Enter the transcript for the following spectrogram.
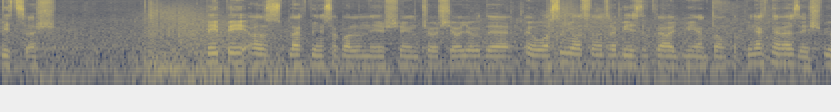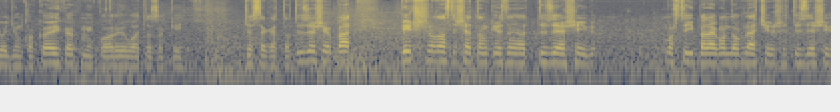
vicces. BP az Black Prince akar lenni, és én Churchill vagyok, de jó, azt 85-re bíztuk rá, hogy milyen tankot minek nevez, és mi vagyunk a kölykök, mikor ő volt az, aki cseszegette a tüzérség, bár végsősorban azt is el tudom képzelni, hogy a tüzérség most így belegondolok, lehetséges, hogy tüzérség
